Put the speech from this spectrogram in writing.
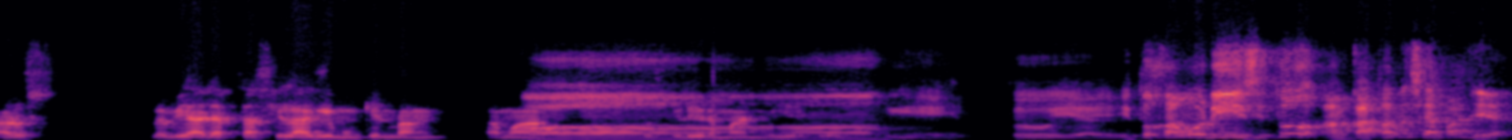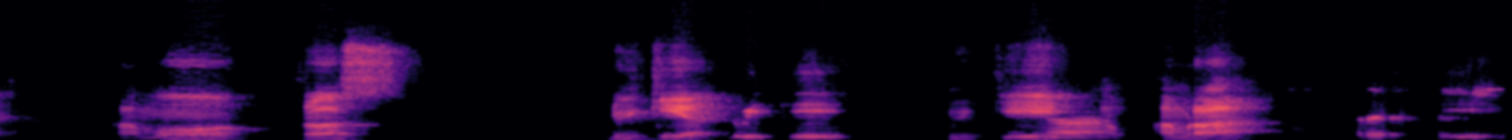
harus lebih adaptasi lagi mungkin Bang sama oh, Sudirman gitu. Oh, gitu ya. Itu kamu di situ angkatannya siapa aja ya? Kamu, terus Dwiki ya? Dwiki. Dwiki, ya. Hamra. Reski.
